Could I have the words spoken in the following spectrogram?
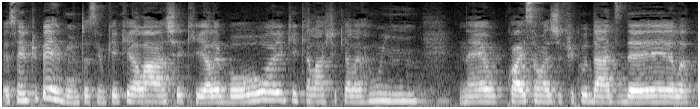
Eu sempre pergunto assim, o que, que ela acha que ela é boa e o que, que ela acha que ela é ruim, né? Quais são as dificuldades dela,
